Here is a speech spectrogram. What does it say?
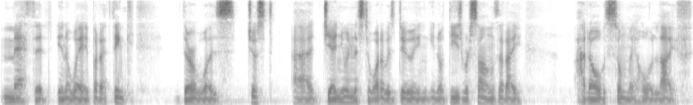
method in a way, but I think there was just a genuineness to what I was doing. You know, these were songs that I had always sung my whole life,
